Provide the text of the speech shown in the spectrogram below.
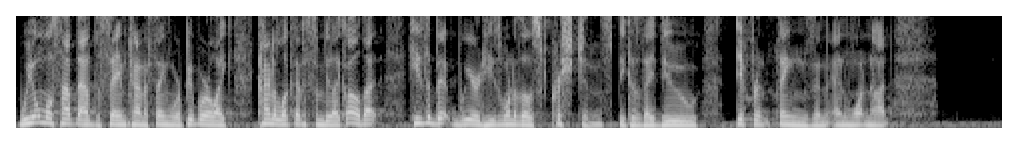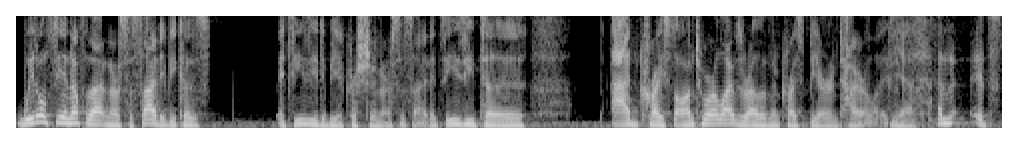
We almost have to have the same kind of thing where people are like, kind of look at us and be like, oh, that he's a bit weird. He's one of those Christians because they do different things and and whatnot. We don't see enough of that in our society because it's easy to be a Christian in our society. It's easy to add Christ onto our lives rather than Christ be our entire life. Yeah. and it's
